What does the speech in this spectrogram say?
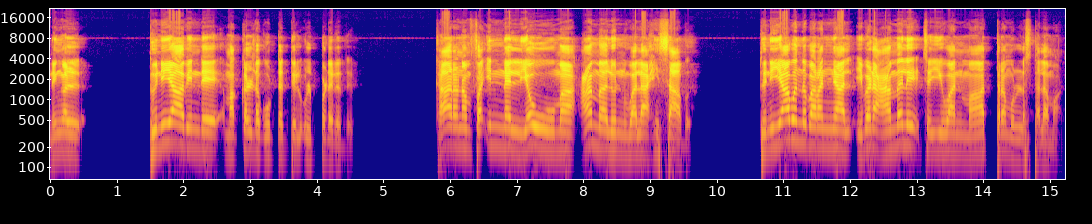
നിങ്ങൾ ദുനിയാവിന്റെ മക്കളുടെ കൂട്ടത്തിൽ ഉൾപ്പെടരുത്. കാരണം ഫഇന്നൽ യൗമ അമലുൻ വല ഹിസാബ്. ദുനിയാവ് എന്ന് പറഞ്ഞാൽ ഇവിടെ അമൽ ചെയ്യുവാൻ മാത്രമുള്ള സ്ഥലമാണ്.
